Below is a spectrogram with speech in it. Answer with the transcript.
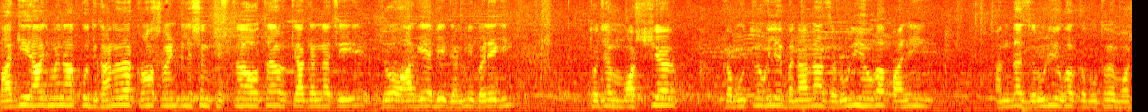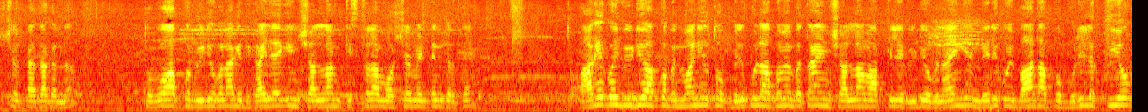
बाकी आज मैंने आपको दिखाना था क्रॉस वेंटिलेशन किस तरह होता है और क्या करना चाहिए, जो आगे अभी गर्मी बढ़ेगी। तो जब मॉइस्चर कबूतरों के लिए बनाना ज़रूरी होगा, पानी अंदर ज़रूरी होगा कबूतर में मॉइस्चर पैदा करना। तो वो आपको वीडियो बना के दिखाई जाएगी इन हम किस तरह मॉइस्चर मेंटेन करते हैं। तो आगे कोई वीडियो आपको बनवानी हो तो बिल्कुल आप हमें बताएँ इन हम आपके लिए वीडियो बनाएँगे। मेरी कोई बात आपको बुरी लगती हो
